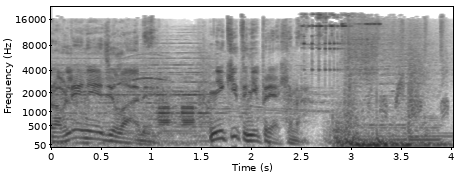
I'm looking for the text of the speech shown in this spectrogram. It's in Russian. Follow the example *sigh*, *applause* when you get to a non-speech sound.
Управление делами. Никита Непряхина.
